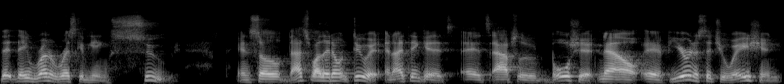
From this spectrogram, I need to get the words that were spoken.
that they run a risk of getting sued. And so that's why they don't do it. And I think it's it's absolute bullshit. Now, if you're in a situation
